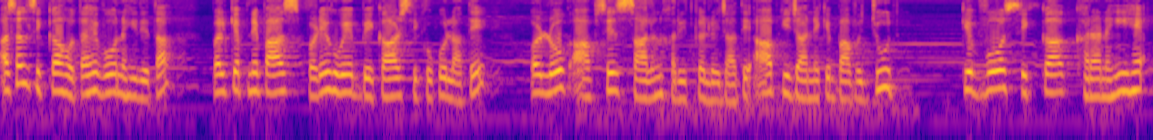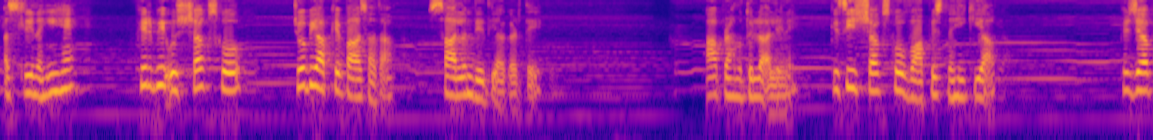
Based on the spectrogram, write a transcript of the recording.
असल सिक्का होता है वो नहीं देता, बल्कि अपने पास पड़े हुए बेकार सिक्कों को लाते और लोग आपसे सालन खरीद कर ले जाते। आपकी जानने के बावजूद कि वो सिक्का खरा नहीं है, असली नहीं है, फिर भी उस शख्स को जो भी आपके पास आता सालन दे दिया करते। आप रहमतुल्लाह ने किसी शख्स को वापस नहीं किया। फिर जब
